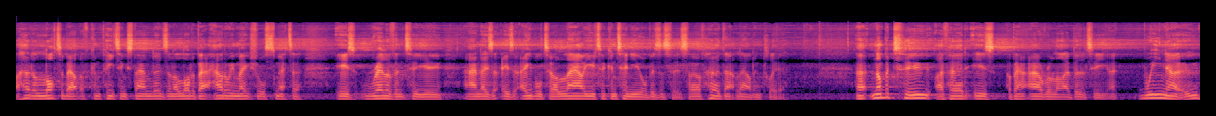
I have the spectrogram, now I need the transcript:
I heard a lot about the competing standards and a lot about how do we make sure SMETA is relevant to you and is, is able to allow you to continue your businesses. So I've heard that loud and clear. Uh, number two, I've heard, is about our reliability. Uh, we know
